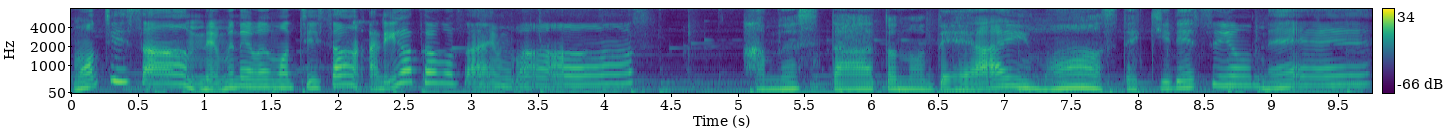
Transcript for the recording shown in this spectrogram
もちさん。ねむねむもちさんありがとうございます。ハムスターとの出会いも素敵ですよね。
